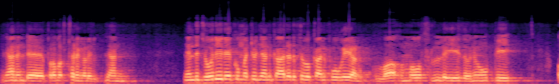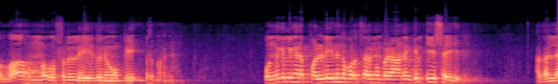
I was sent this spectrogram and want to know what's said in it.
ഞാൻ എന്റെ പ്രവർത്തനങ്ങളിൽ ഞാൻ എന്റെ ജോലിയിലേക്കും മറ്റും ഞാൻ കാലെടുത്ത് വെക്കാൻ പോവുകയാണ്. പറഞ്ഞു. ഒന്നുകിൽ ഇങ്ങനെ പള്ളിയിൽ നിന്ന് പുറത്തിറങ്ങുമ്പോഴാണെങ്കിൽ ഈ ശൈലി. അതല്ല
